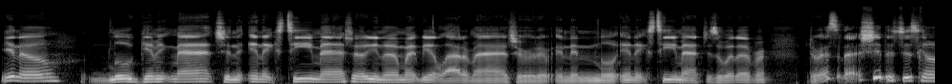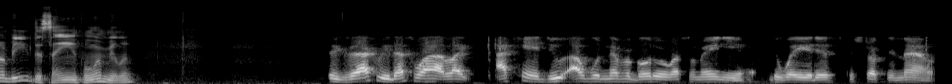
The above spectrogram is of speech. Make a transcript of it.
you know little gimmick match and the NXT match, or you know it might be a ladder match, or and then little NXT matches or whatever. The rest of that shit is just gonna be the same formula. Exactly. That's why, like, I can't do. I would never go to a WrestleMania the way it is constructed now.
